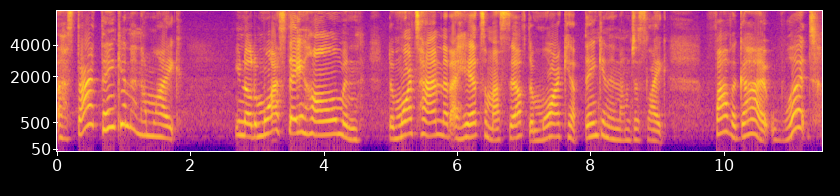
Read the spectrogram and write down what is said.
I start thinking and I'm like, you know, the more I stay home and the more time that I had to myself, the more I kept thinking and I'm just like, Father God, what?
